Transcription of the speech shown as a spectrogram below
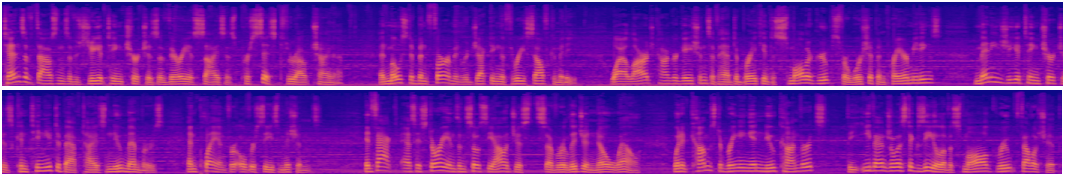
Tens of thousands of Jiating churches of various sizes persist throughout China, and most have been firm in rejecting the Three Self Committee while large congregations have had to break into smaller groups for worship and prayer meetings, many Jiating churches continue to baptize new members and plan for overseas missions. In fact, as historians and sociologists of religion know well, when it comes to bringing in new converts, the evangelistic zeal of a small group fellowship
